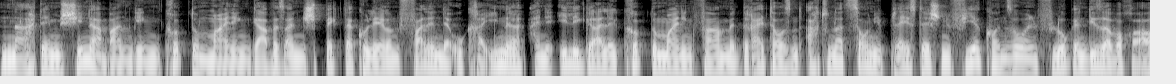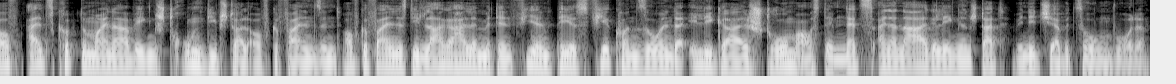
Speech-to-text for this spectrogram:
Nach dem China-Bann gegen Kryptomining gab es einen spektakulären Fall in der Ukraine. Eine illegale Kryptomining-Farm mit 3800 Sony PlayStation 4 Konsolen flog in dieser Woche auf, als Kryptominer wegen Stromdiebstahl aufgefallen sind. Aufgefallen ist die Lagerhalle mit den vielen PS4 Konsolen, da illegal Strom aus dem Netz einer nahegelegenen Stadt Venezia bezogen wurde.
